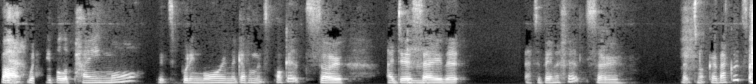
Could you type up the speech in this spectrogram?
But when people are paying more, it's putting more in the government's pockets. So I dare mm. say that that's a benefit. So let's not go backwards.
